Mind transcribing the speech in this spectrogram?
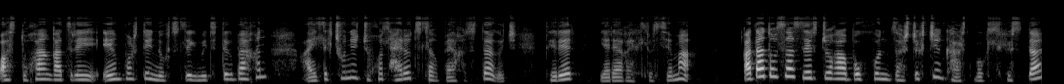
Бас тухайн газрын импортын нөхцөлийг мэддэг байх нь аялагч хүний чухал хариуцлага байх ёстой гэж тэрээр яриагаа эхлүүлсэн юм а. Гадаад улсаас ирж байгаа бүх хүн зорчигчийн карт бүглэх ёстой.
